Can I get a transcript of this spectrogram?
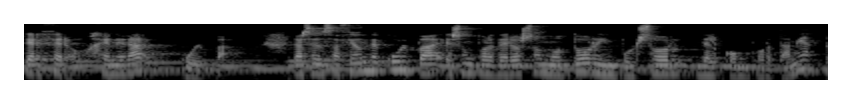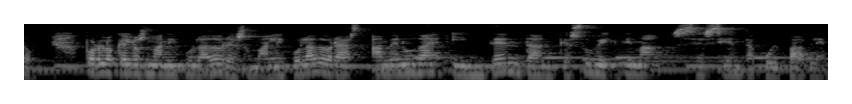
Tercero, generar culpa. La sensación de culpa es un poderoso motor impulsor del comportamiento, por lo que los manipuladores o manipuladoras a menudo intentan que su víctima se sienta culpable.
